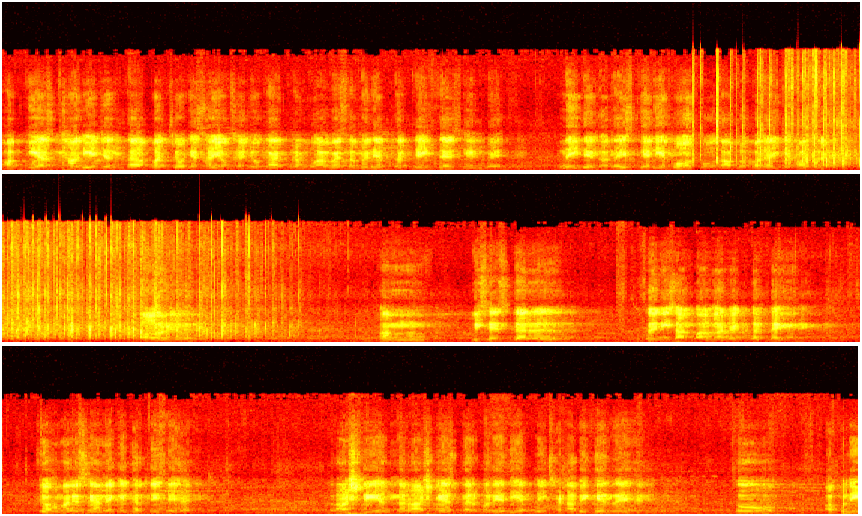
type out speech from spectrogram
अब की स्थानीय जनता, बच्चों के सहयोग से जो कार्यक्रम हुआ, वैसा मैंने अब तक कहीं तहसील में नहीं देखा था। इसके लिए बहुत बहुत आप लोग बधाई के पात्र हैं। और हम विशेषकर सैनी साहब का आभार व्यक्त करते हैं, जो हमारे सियाने की धरती से है। राष्ट्रीय अंतर्राष्ट्रीय स्तर पर यदि अपनी छटा बिखेर रहे हैं तो अपनी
